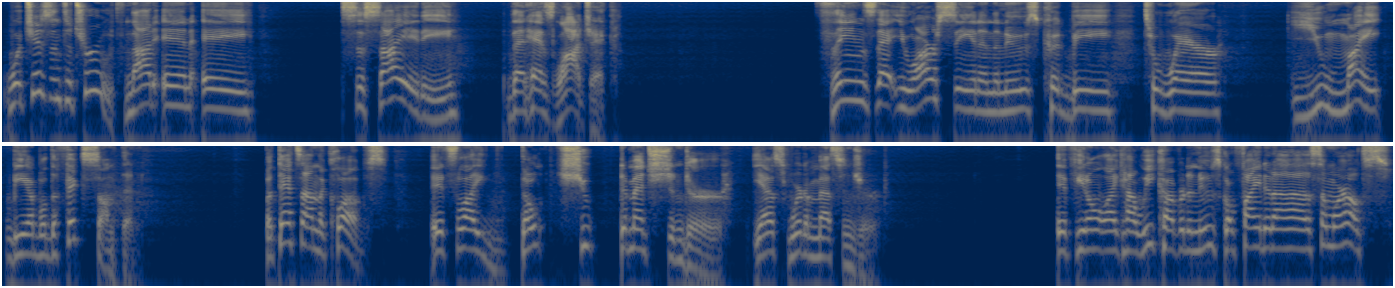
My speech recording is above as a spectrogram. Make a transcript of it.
Which isn't the truth. Not in a society that has logic. things that you are seeing in the news could be to where you might be able to fix something. But that's on the clubs. It's like, don't shoot the messenger. Yes, we're the messenger. If you don't like how we cover the news, go find it uh, somewhere else.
